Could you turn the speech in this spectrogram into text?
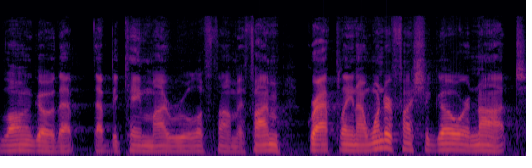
Long ago, that, that became my rule of thumb. If I'm grappling, I wonder if I should go or not,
